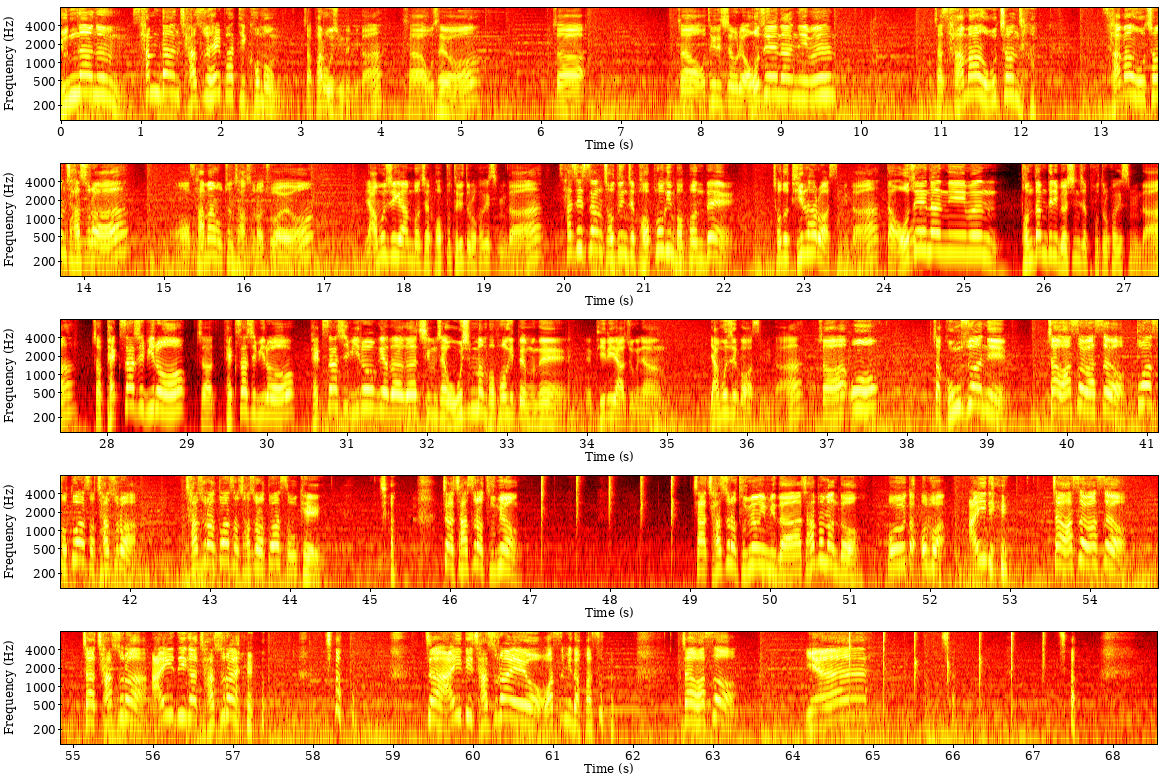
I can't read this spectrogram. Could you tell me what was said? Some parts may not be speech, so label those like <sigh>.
윤나눔 3단 자수 헬파티 커먼 자 바로 오시면 됩니다. 자 오세요. 자, 자 어떻게 되시죠 우리? 어제나님은 자 45,000 자, 45,000 자수라. 어 45,000 자수라. 좋아요. 야무지게 한번 제가 버프 드리도록 하겠습니다. 사실상 저도 이제 버퍼긴 버퍼인데 저도 딜하러 왔습니다. 일단 어제나님은 던담들이 몇인지 보도록 하겠습니다. 자 141억. 자 141억. 141억에다가 지금 제가 50만 버퍼기 때문에 딜이 아주 그냥 야무질 것 같습니다. 자 어? 자 공수아님. 자 왔어요 왔어요. 또 왔어 또 왔어. 자수라. 자수라 또 왔어 자수라 또 왔어. 오케이. <laughs> 자, 자 자수라 두 명. 자 자수라 두 명입니다. 자 한 번만 더어 여기다 어 뭐야. 아이디. <laughs> 자 왔어요 왔어요 자 자수라. 아이디가 자수라예요. <laughs> 자, 자 아이디 자수라예요. 왔습니다 왔어. 자 왔어. 이야. 자, 자,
